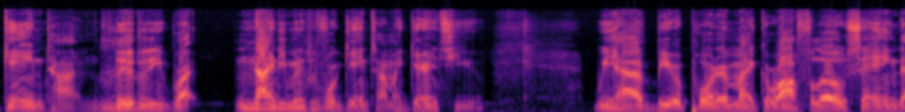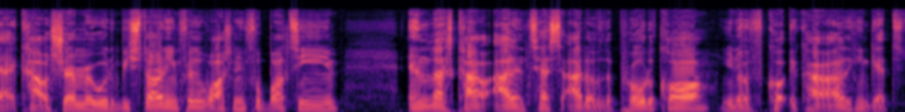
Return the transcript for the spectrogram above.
game time, literally right 90 minutes before game time. I guarantee you. We have beat reporter Mike Garafolo saying that Kyle Shurmur would be starting for the Washington football team unless Kyle Allen tests out of the protocol. You know, if, Kyle Allen can get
